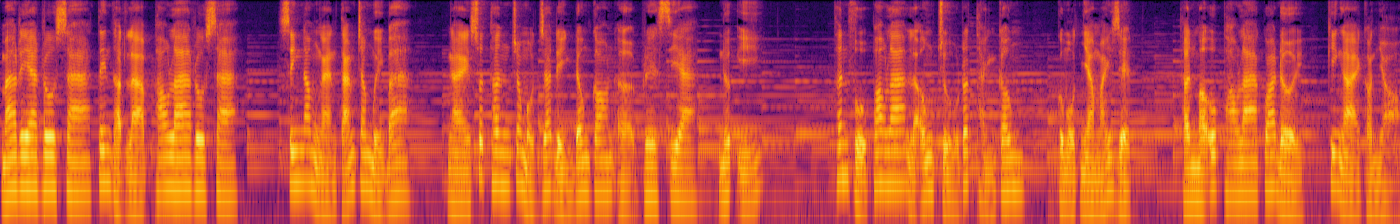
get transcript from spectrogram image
Maria Rosa tên thật là Paula Rosa Sinh năm 1813, Ngài xuất thân trong một gia đình đông con ở Brescia, nước Ý. Thân phụ Paula là ông chủ rất thành công của một nhà máy dệt. Thân mẫu Paula qua đời khi Ngài còn nhỏ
